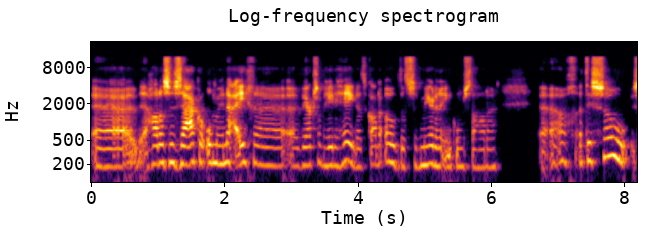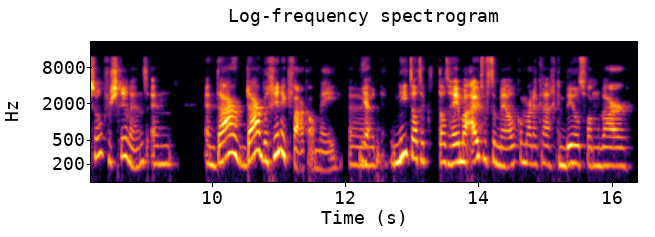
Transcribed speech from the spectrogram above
Uh, hadden ze zaken om hun eigen uh, werkzaamheden heen? Dat kan ook, dat ze meerdere inkomsten hadden. ach, het is zo, zo verschillend en... En daar, daar begin ik vaak al mee. Uh, ja. Niet dat ik dat helemaal uit hoef te melken, maar dan krijg ik een beeld van waar,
